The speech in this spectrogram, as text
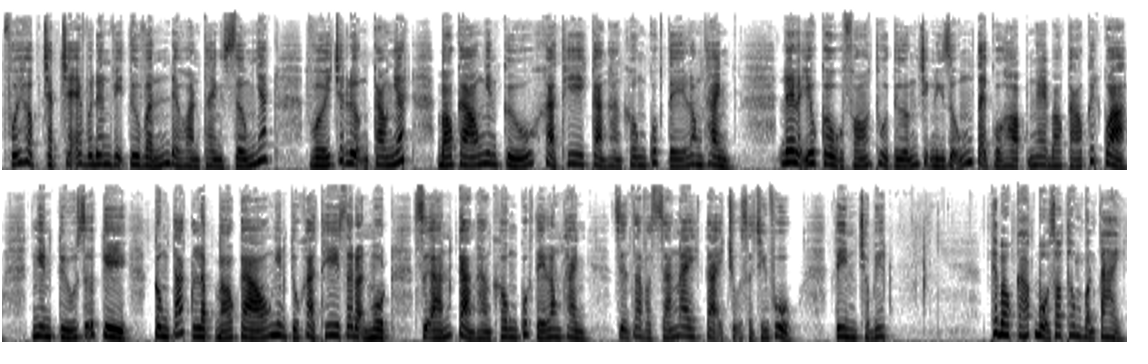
phối hợp chặt chẽ với đơn vị tư vấn để hoàn thành sớm nhất với chất lượng cao nhất báo cáo nghiên cứu khả thi cảng hàng không quốc tế Long Thành. Đây là yêu cầu của Phó Thủ tướng Trịnh Đình Dũng tại cuộc họp nghe báo cáo kết quả nghiên cứu giữa kỳ công tác lập báo cáo nghiên cứu khả thi giai đoạn 1 dự án cảng hàng không quốc tế Long Thành diễn ra vào sáng nay tại trụ sở chính phủ. Tin cho biết. Theo báo cáo của Bộ Giao thông Vận tải,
